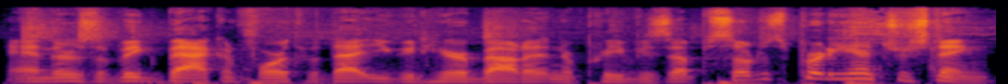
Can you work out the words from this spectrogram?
And there's a big back and forth with that. You can hear about it in a previous episode. It's pretty interesting.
